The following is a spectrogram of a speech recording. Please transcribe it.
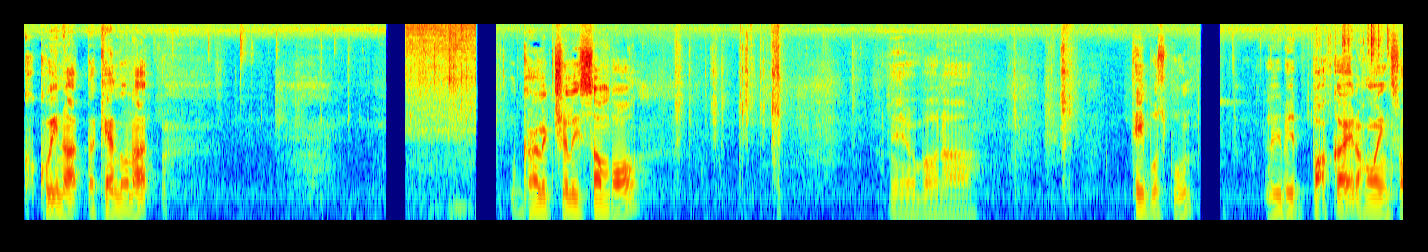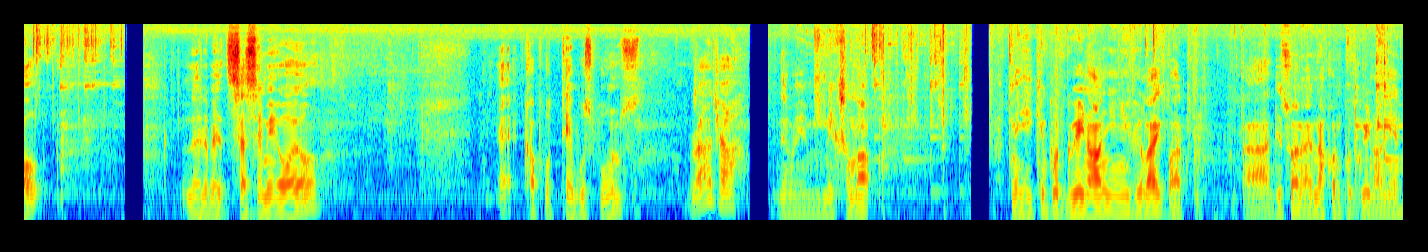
Kukui nut, the candle nut. Garlic chili sambal. Yeah, about a tablespoon. A little bit pa'akai, the Hawaiian salt. A little bit sesame oil. A couple tablespoons. Raja. Then we mix them up. And you can put green onion if you like, but uh, this one I'm not gonna put green onion.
